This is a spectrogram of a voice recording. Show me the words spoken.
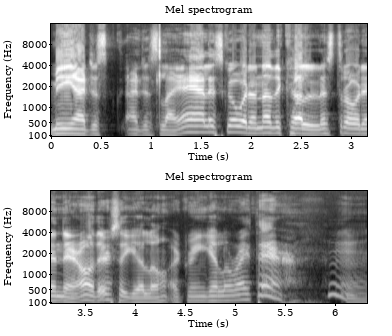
Me, I just I just like, eh, let's go with another color. Let's throw it in there. Oh, there's a yellow, a green yellow right there. Hmm.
